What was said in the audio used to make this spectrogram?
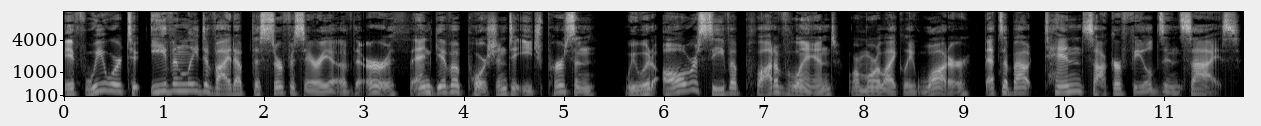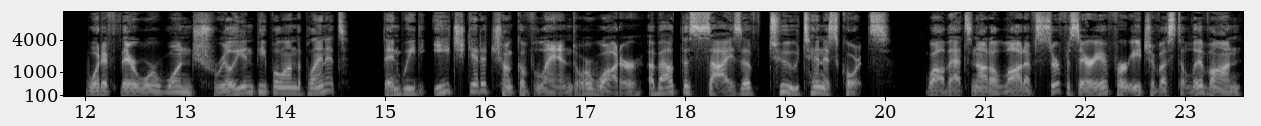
if we were to evenly divide up the surface area of the Earth and give a portion to each person, we would all receive a plot of land, or more likely water, that's about 10 soccer fields in size. What if there were 1 trillion people on the planet? Then we'd each get a chunk of land or water about the size of two tennis courts. While that's not a lot of surface area for each of us to live on,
